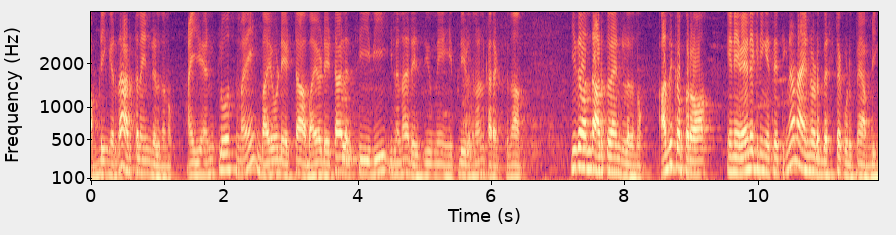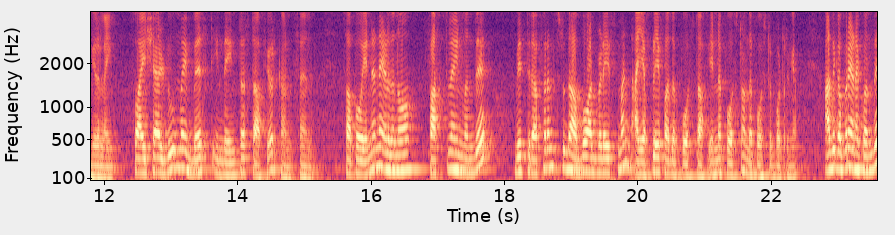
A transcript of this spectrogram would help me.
அப்படிங்கிறத அடுத்த லைன் எழுதணும். I enclose my biodata biodata இல்லை சிவி இல்லைனா ரெஸ்யூமே எப்படி எழுதினாலும் கரெக்டு தான். இதை வந்து அடுத்த லைன் எழுதணும். அதுக்கப்புறம் என்னை வேலைக்கு நீங்கள் சேர்த்திங்கன்னா நான் என்னோட பெஸ்ட்டை கொடுப்பேன் அப்படிங்கிற line so I shall do my best in the interest of your concern so அப்போது என்னென்ன எழுதணும்? ஃபர்ஸ்ட் லைன் வந்து with reference to the above advertisement I apply for the post of என்ன போஸ்ட்டோ அந்த போஸ்ட்டு போட்டிருங்க அதுக்கப்புறம் எனக்கு வந்து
